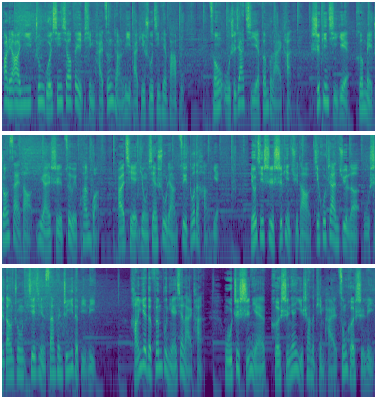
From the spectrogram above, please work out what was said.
二零二一中国新消费品牌增长力白皮书今天发布，从五十家企业分布来看，食品企业和美妆赛道依然是最为宽广，而且涌现数量最多的行业，尤其是食品渠道几乎占据了五十当中接近三分之一的比例。行业的分布年限来看，五至十年和十年以上的品牌综合实力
